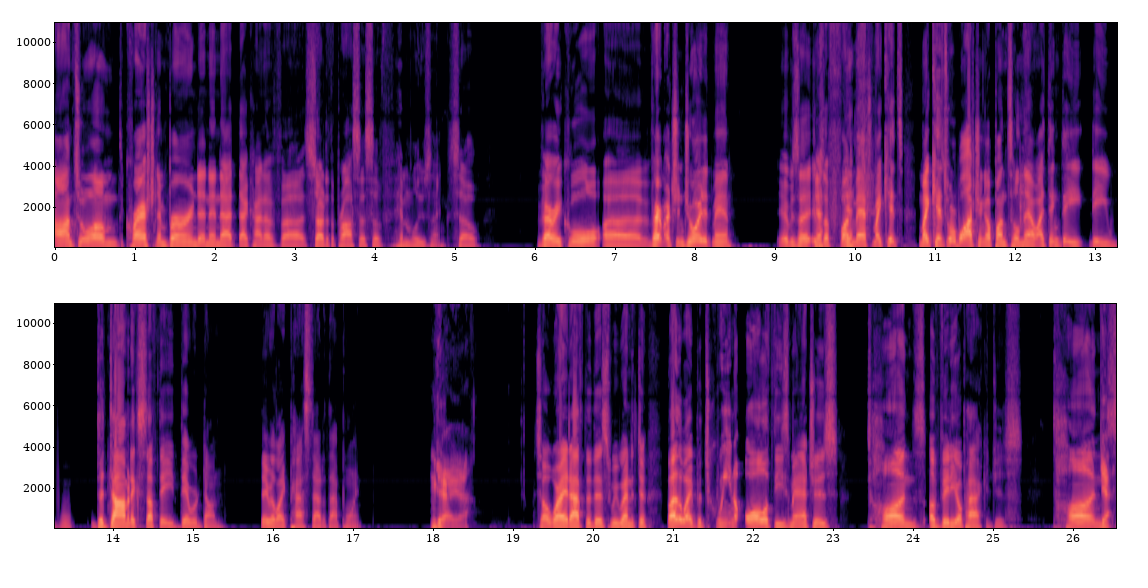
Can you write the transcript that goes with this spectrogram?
onto him, crashed and burned, and then that that kind of uh, started the process of him losing. So very cool. Uh, very much enjoyed it, man. It was a it was a fun yeah. match. My kids my kids were watching up until now. I think they they the Dominik stuff they they were done. They were like passed out at that point. Yeah, yeah. So right after this, we went into. By the way, between all of these matches, tons of video packages, tons Yes.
